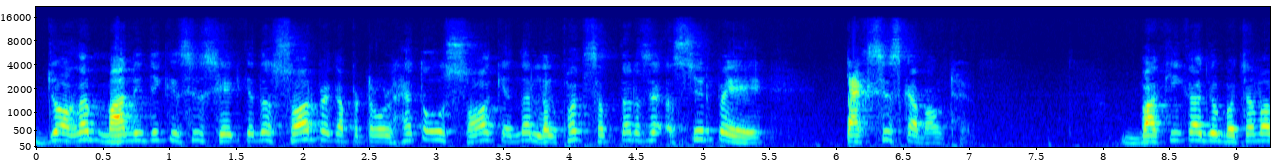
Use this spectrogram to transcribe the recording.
जो अगर मान लीजिए किसी स्टेट के अंदर सौ रुपए का पेट्रोल है तो उस सौ के अंदर लगभग सत्तर से अस्सी रुपए टैक्सेस का अमाउंट है। बाकी का जो बचा हुआ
